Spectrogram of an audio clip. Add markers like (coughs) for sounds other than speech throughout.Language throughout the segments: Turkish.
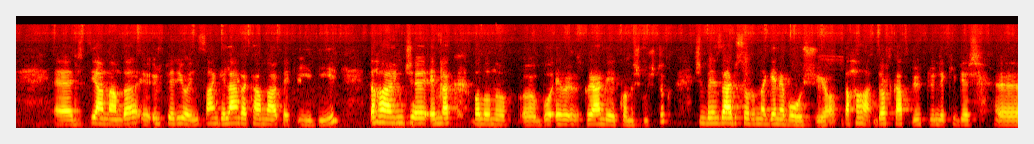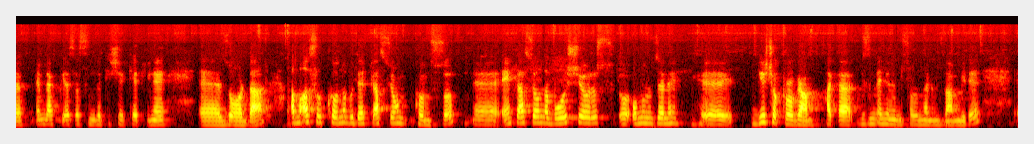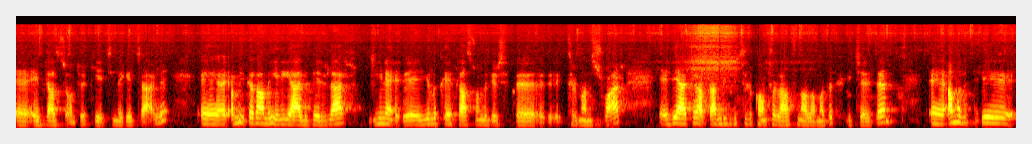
e, ciddi anlamda e, ürperiyor insan. Gelen rakamlar pek iyi değil. Daha önce emlak balonu e, bu Evergrande'yi konuşmuştuk. Şimdi benzer bir sorunla gene boğuşuyor. Daha dört kat büyüklüğündeki bir e, emlak piyasasındaki şirket yine e, zorda. Ama asıl konu bu deflasyon konusu. E, enflasyonla boğuşuyoruz. Onun üzerine e, birçok program, hatta bizim en önemli sorunlarımızdan biri e, enflasyon Türkiye için de geçerli. E, Amerika'dan da yeni geldi veriler. Yine e, yıllık enflasyonda bir e, tırmanış var. E, diğer taraftan biz bir türlü kontrol altına alamadık içeride. E, ama e,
